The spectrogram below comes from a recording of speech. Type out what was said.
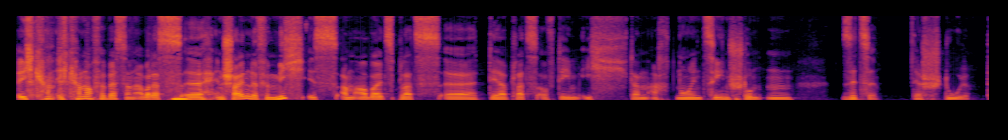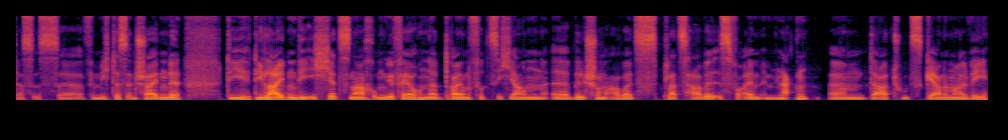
Ich kann, ich kann noch verbessern, aber das äh, Entscheidende für mich ist am Arbeitsplatz äh, der Platz, auf dem ich dann acht, neun, zehn Stunden sitze. Der Stuhl. Das ist äh, für mich das Entscheidende. Die, die Leiden, die ich jetzt nach ungefähr 143 Jahren äh, Bildschirmarbeitsplatz habe, ist vor allem im Nacken. Ähm, da tut es gerne mal weh.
